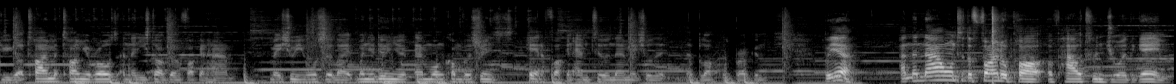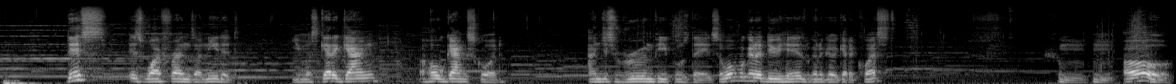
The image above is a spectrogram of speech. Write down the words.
Wait. You got time it, time your rolls, and then you start going fucking ham. Make sure you also like when you're doing your M1 combo strings, just hitting a fucking M2 and then make sure that the block is broken. But yeah, and then now onto the final part of how to enjoy the game. This is why friends are needed. You must get a gang, a whole gang squad, and just ruin people's days. So what we're gonna do here is we're gonna go get a quest. Hmm, hmm. Oh,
